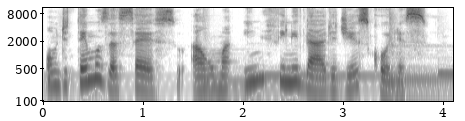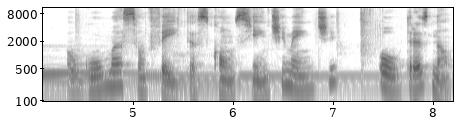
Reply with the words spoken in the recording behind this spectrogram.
onde temos acesso a uma infinidade de escolhas. Algumas são feitas conscientemente, outras não.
